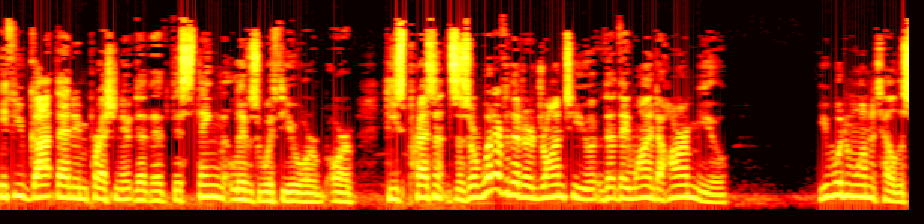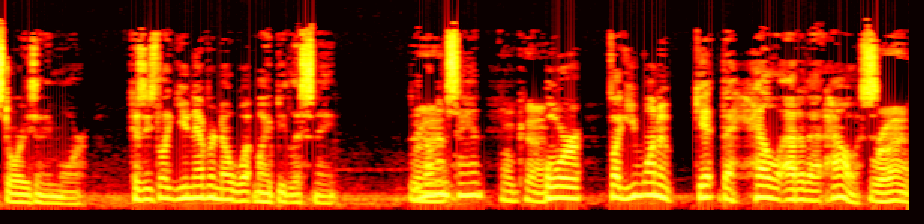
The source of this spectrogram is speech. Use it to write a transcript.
if you got that impression that, that this thing that lives with you or, or these presences or whatever that are drawn to you, that they wanted to harm you, you wouldn't want to tell the stories anymore. Cause he's like, you never know what might be listening. You know what I'm saying? Okay. Or it's like you want to get the hell out of that house. right.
